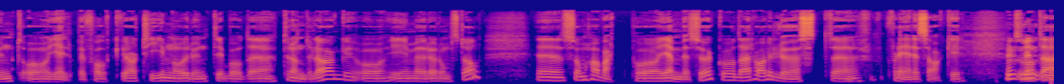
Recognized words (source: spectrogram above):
rundt og hjelper folk. Vi har team nå rundt i både Trøndelag og i Møre og Romsdal som har vært på hjemmebesøk, og der har vi løst flere saker. Men, så det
